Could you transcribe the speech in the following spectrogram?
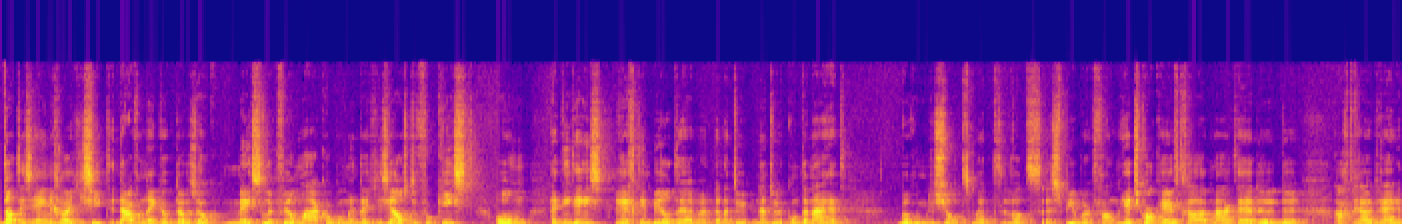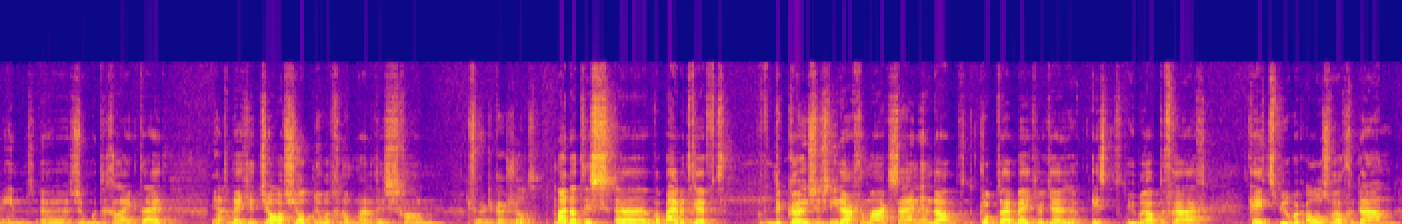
Dat is het enige wat je ziet. Daarvan denk ik ook, dat is ook meestelijk filmmaken op het moment dat je zelfs ervoor kiest om het niet eens recht in beeld te hebben. Dan natuurlijk, natuurlijk komt daarna het beroemde shot met wat eh, Spielberg van Hitchcock heeft gemaakt. Hè? De, de achteruitrijden en inzoomen tegelijkertijd. Wat Ja. een beetje Jaws shot nu wordt genoemd, maar dat is gewoon Vertical shot. maar dat is eh, wat mij betreft de keuzes die daar gemaakt zijn. En dan klopt daar een beetje wat jij zegt. Is het überhaupt de vraag: heeft Spielberg alles wel gedaan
